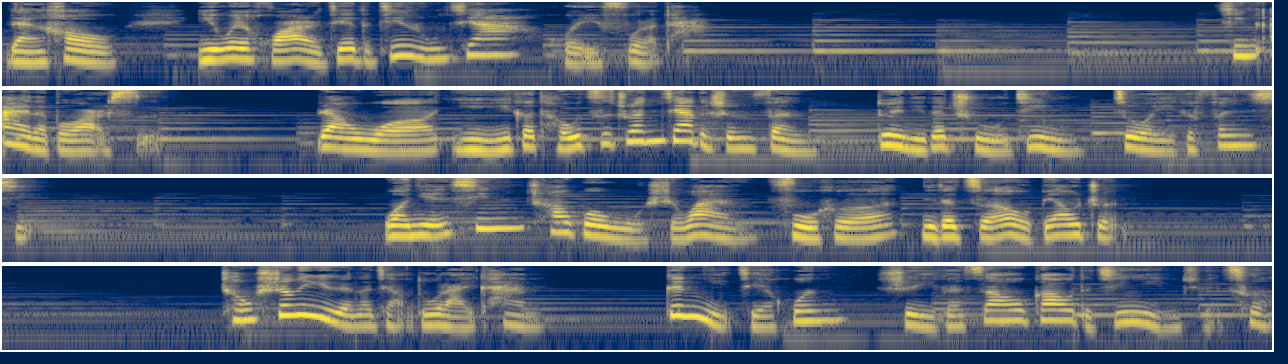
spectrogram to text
然后，一位华尔街的金融家回复了他：“亲爱的博尔斯，让我以一个投资专家的身份对你的处境做一个分析。我年薪超过五十万，符合你的择偶标准。从生意人的角度来看，跟你结婚是一个糟糕的经营决策。”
